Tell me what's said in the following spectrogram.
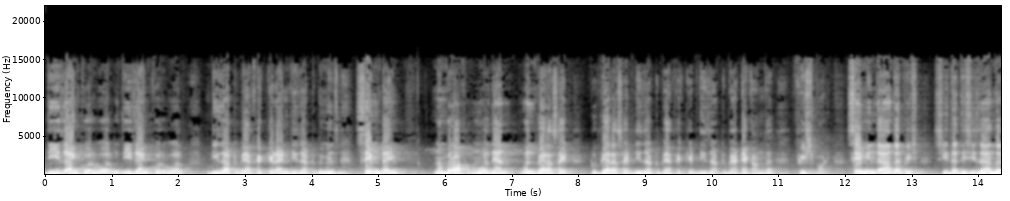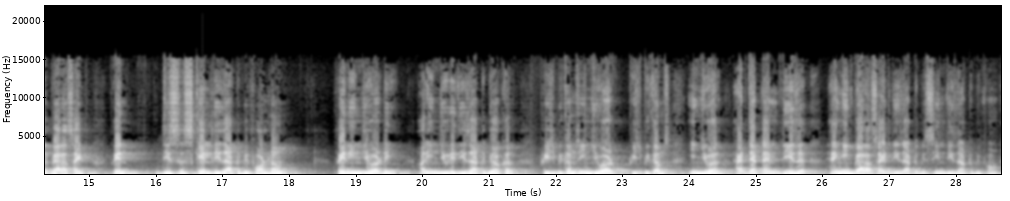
these anchor worm, these anchor worm, these are to be affected and these are to be means same time number of more than one parasite, two parasite these are to be affected, these are to be attack on the fish body. Same in the other fish. See the this is another parasite. When this scale these are to be fall down, when injured or injury these are to be occur, fish becomes injured, fish becomes injured. At that time these hanging parasite these are to be seen these are to be found.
